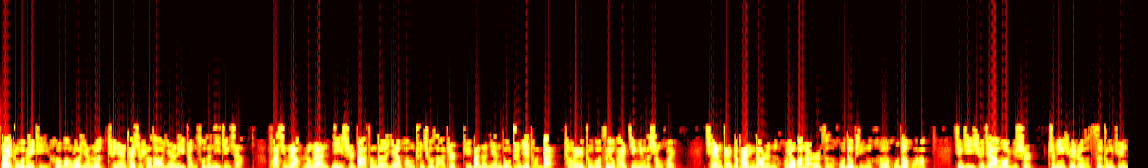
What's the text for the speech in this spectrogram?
在中国媒体和网络言论去年开始受到严厉整肃的逆境下，发行量仍然逆势大增的《炎黄春秋》杂志举办的年度春节团拜，成为中国自由派精英的盛会。前改革派领导人胡耀邦的儿子胡德平和胡德华，经济学家冒于士，知名学者资中军，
